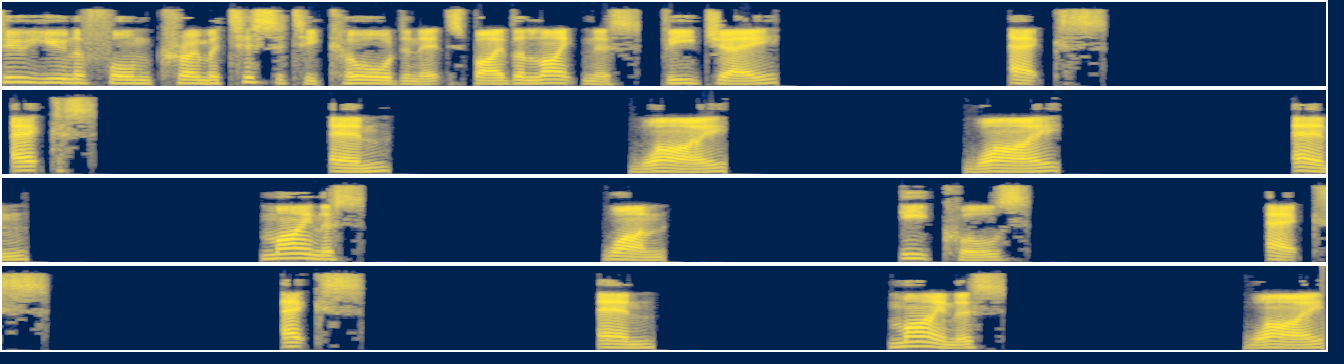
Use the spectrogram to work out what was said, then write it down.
two uniform chromaticity coordinates by the lightness Vj x x n y y n minus 1 equals x x n minus y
